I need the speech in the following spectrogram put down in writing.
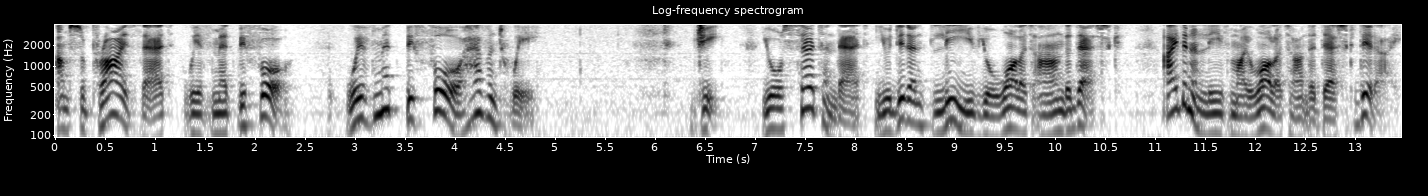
I'm surprised that we've met before. We've met before, haven't we? G. You're certain that you didn't leave your wallet on the desk. I didn't leave my wallet on the desk, did I?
